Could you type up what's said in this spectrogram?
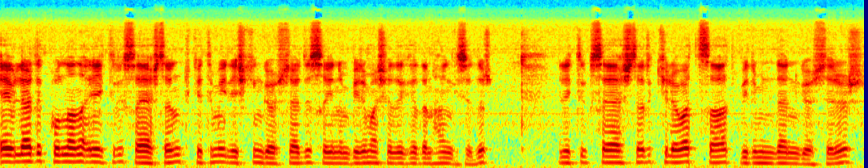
Evlerde kullanılan elektrik sayaçlarının tüketimi ilişkin gösterdiği sayının birim aşağıdakilerden hangisidir? Elektrik sayaçları kilowatt saat biriminden gösterir.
